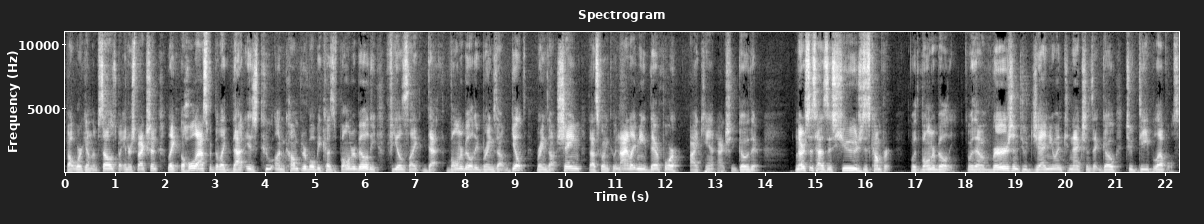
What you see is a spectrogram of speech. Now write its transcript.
about working on themselves, by introspection. Like the whole aspect of like that is too uncomfortable because vulnerability feels like death. Vulnerability brings out guilt, brings out shame. That's going to annihilate me. Therefore, I can't actually go there. Narcissist has this huge discomfort with vulnerability, with an aversion to genuine connections that go to deep levels.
